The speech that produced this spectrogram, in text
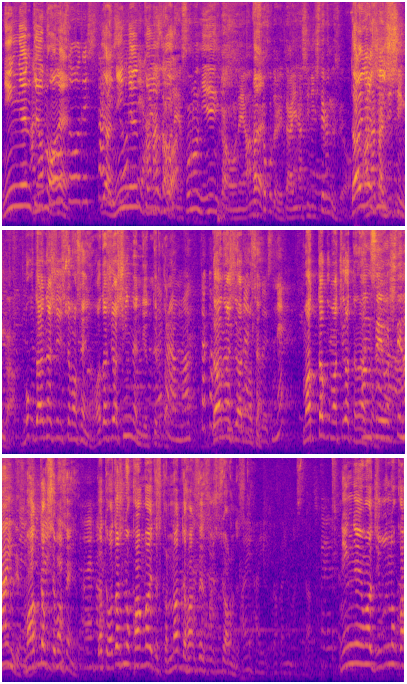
人間っていうのはねあの放送でしたいや人間というのはねはその2年間をねあのはい。一言で台無しにしてるんですよ、台無あなたしに自身が。僕台無しにしてませんよ。私は信念で言ってるだかからら全く台無しじゃありません。反省してないってことですね。全く間違ってない反省はしてないんです。全くしてませんよ。はいはい。だって私の考えですからなんで反省する必要あるんですか？はいはいわかりました。人間は自分の考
